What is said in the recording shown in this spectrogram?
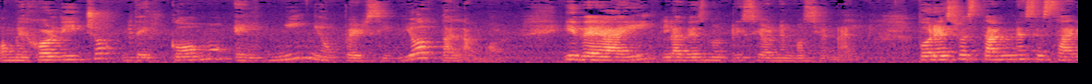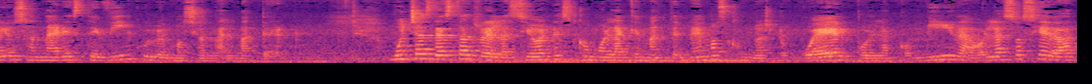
o mejor dicho, de cómo el niño percibió tal amor, y de ahí la desnutrición emocional. Por eso es tan necesario sanar este vínculo emocional materno. Muchas de estas relaciones, como la que mantenemos con nuestro cuerpo, la comida o la sociedad,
